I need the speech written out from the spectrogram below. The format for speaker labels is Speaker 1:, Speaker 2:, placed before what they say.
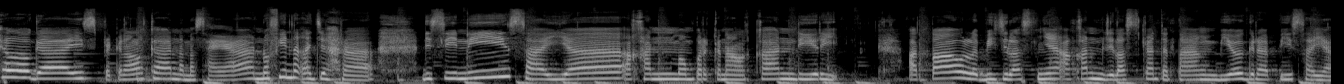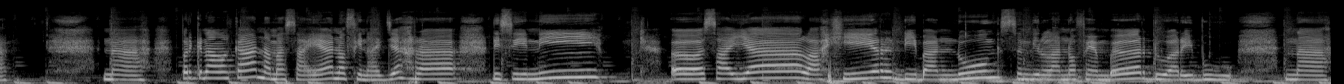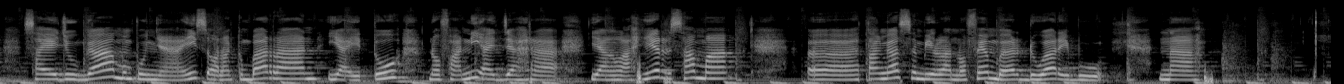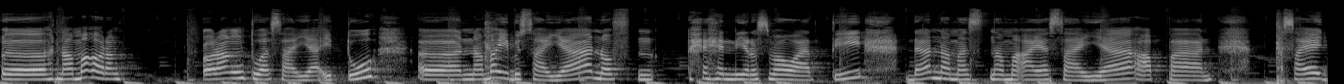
Speaker 1: Halo guys, perkenalkan nama saya Novina Ajahra. Di sini saya akan memperkenalkan diri atau lebih jelasnya akan menjelaskan tentang biografi saya. Nah, perkenalkan nama saya Novina Ajahra. Di sini Uh, saya lahir di Bandung 9 November 2000. Nah, saya juga mempunyai seorang kembaran yaitu Novani Ajahra yang lahir sama uh, tanggal 9 November 2000. Nah, uh, nama orang orang tua saya itu uh, nama ibu saya Nov Heni Rusmawati dan nama nama ayah saya Apan. Saya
